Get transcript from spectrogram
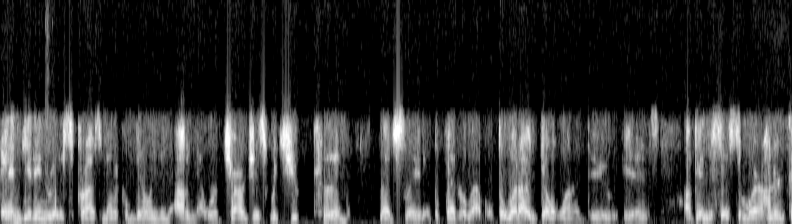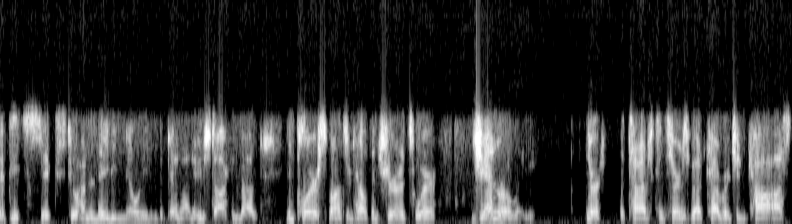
and getting rid of surprise medical billing and out of network charges, which you could legislate at the federal level. But what I don't want to do is up in the system where 156 to 180 million, depending on who's talking about, employer sponsored health insurance, where generally there are at times concerns about coverage and cost,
